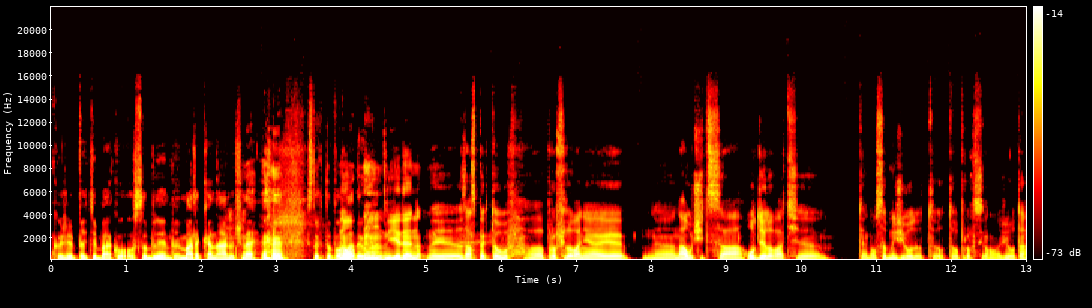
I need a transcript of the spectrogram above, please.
akože pre teba ako osobne, pre Marka náročné z tohto no, pohľadu? No, jeden z aspektov e, profilovania je e, naučiť sa oddelovať e, ten osobný život od, od toho profesionálneho života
